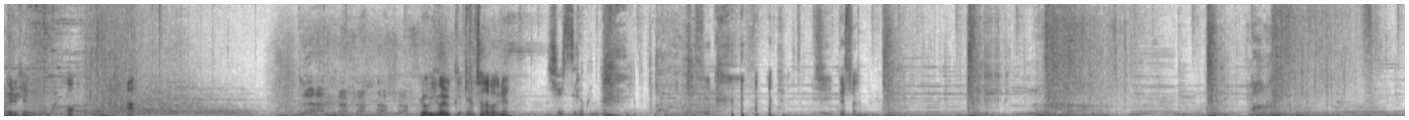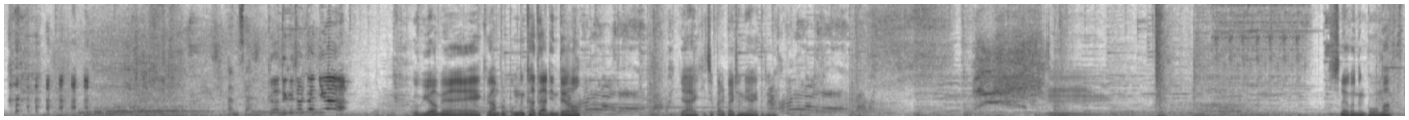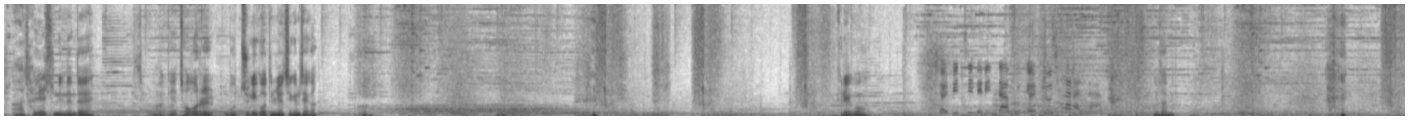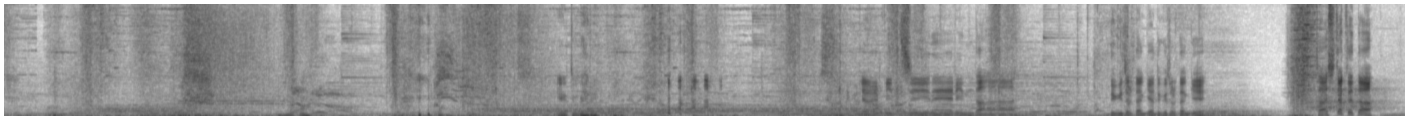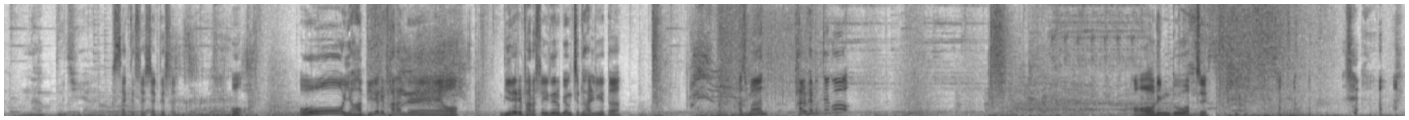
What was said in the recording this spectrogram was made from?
뭐 이렇게 어? 아 그리고 이걸 그- 계속 쳐다봐 그냥 실수로군. 됐어 감사합니다. 그거 느그절 단기야 그거 위험해. 그거 함부로 뽑는 카드 아닌데요. 야 이제 빨리빨리 정리해야겠다 저거 신의 건능 보호막. 아 살릴 수는 있는데 정확하게 저거를 못 죽이거든요 지금 제가. 그리고 별빛이 내린다 물결표 샤랄라. 감사합니다. 이 두 개를 별빛이 내린다. 느그절 단계야 느그절 단계. 자 시작됐다. 시작됐어요 시작됐어요 어? 오! 야 미래를 팔았네 어? 미래를 팔았어 이대로 명치로 달리겠다 하지만 팔 회복되고 어림도 없지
